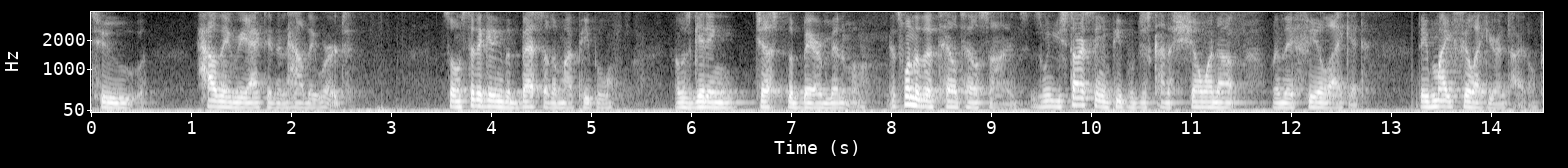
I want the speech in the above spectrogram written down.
to how they reacted and how they worked. So instead of getting the best out of my people, I was getting just the bare minimum. It's one of the telltale signs is when you start seeing people just kind of showing up when they feel like it, they might feel like you're entitled.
